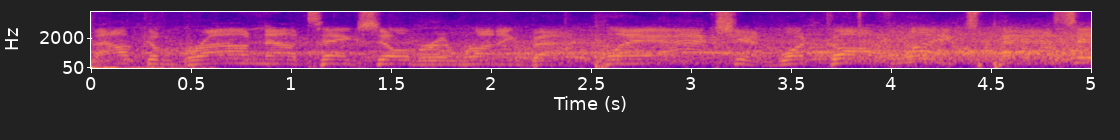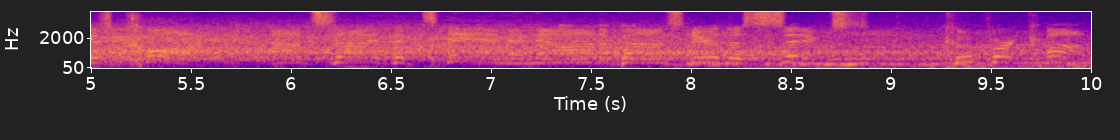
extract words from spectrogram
Malcolm Brown now takes over and running back. Play action. What Goff likes. Pass is caught outside the 10 and now out of bounds near the 6. Cooper Kupp.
